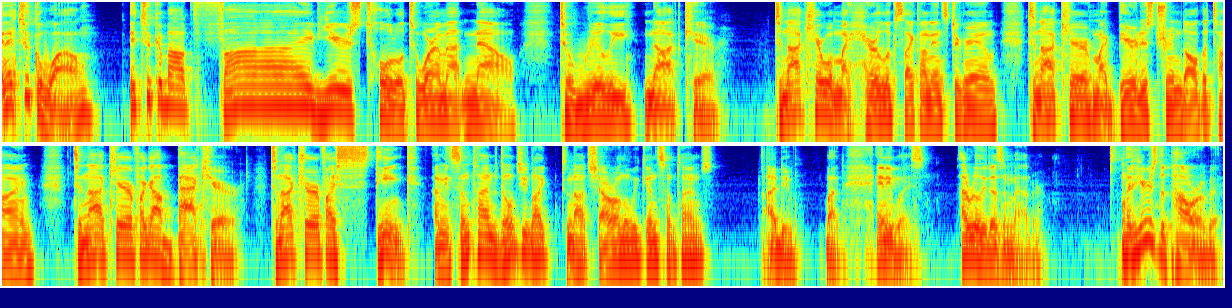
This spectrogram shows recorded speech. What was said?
And it took a while. It took about five years total to where I'm at now to really not care. To not care what my hair looks like on Instagram, to not care if my beard is trimmed all the time, to not care if I got back hair, to not care if I stink. I mean, sometimes don't you like to not shower on the weekend sometimes? I do. But, anyways, that really doesn't matter. But here's the power of it.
